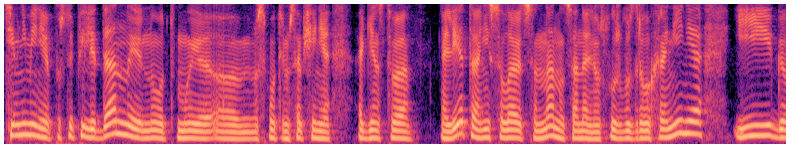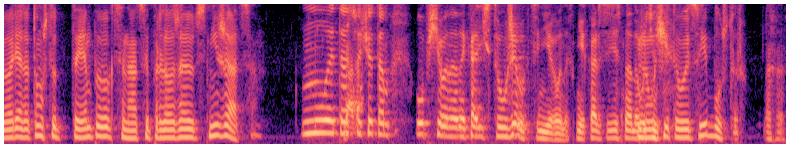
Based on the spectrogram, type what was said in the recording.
тем не менее, поступили данные, ну вот мы э, смотрим сообщения агентства лета, они ссылаются на Национальную службу здравоохранения и говорят о том, что темпы вакцинации продолжают снижаться. Ну, это да. с учетом общего, наверное, количества уже вакцинированных. Мне кажется, здесь надо Но очень... учитывается и бустер. Ага.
